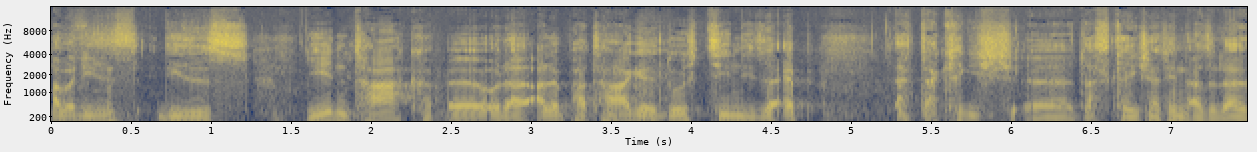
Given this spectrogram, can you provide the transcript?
Aber dieses dieses jeden Tag äh, oder alle paar Tage durchziehen dieser App, äh, da kriege ich äh, das kriege ich nicht hin. Also da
